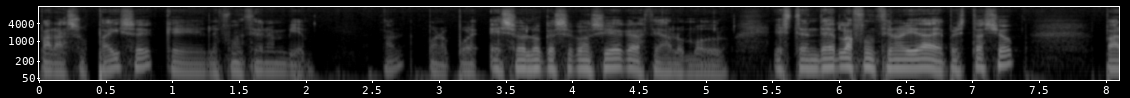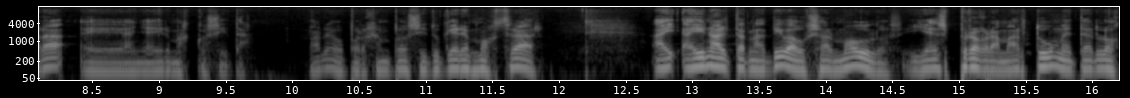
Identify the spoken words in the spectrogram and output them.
para sus países que le funcionen bien. Bueno, pues eso es lo que se consigue gracias a los módulos. Extender la funcionalidad de PrestaShop para eh, añadir más cositas. ¿vale? O por ejemplo, si tú quieres mostrar hay, hay una alternativa a usar módulos y es programar tú, meter los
